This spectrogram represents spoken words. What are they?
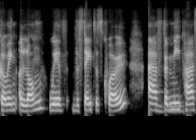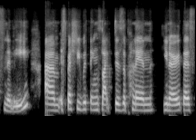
going along with the status quo uh, mm-hmm. for me mm-hmm. personally um, especially with things like discipline you know there's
